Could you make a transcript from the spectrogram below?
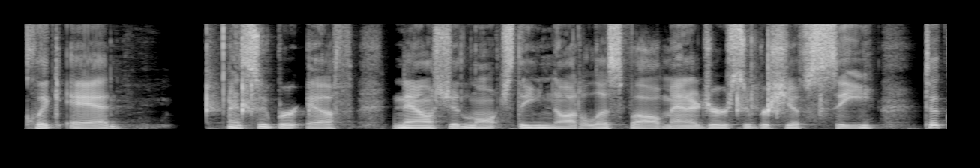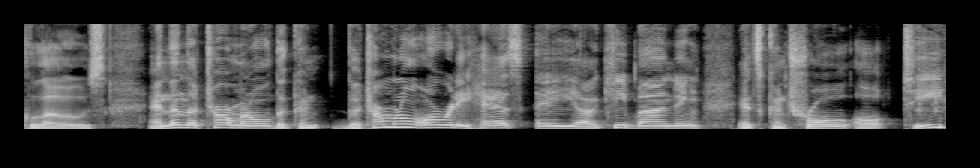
click add and Super F now should launch the Nautilus file manager, Super Shift C to close. And then the terminal, the, the terminal already has a uh, key binding. It's Control Alt T.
